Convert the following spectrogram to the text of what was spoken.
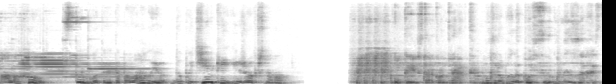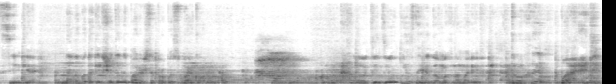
Алохол з турботою та повагою до печінки і жовчного. У Київстар контракт ми зробили посилений захист сім'ї. На випадок, якщо ти не паришся про безпеку. Але оті дзвінки з невідомих номерів трохи парять.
